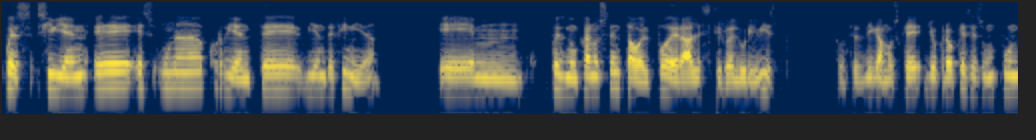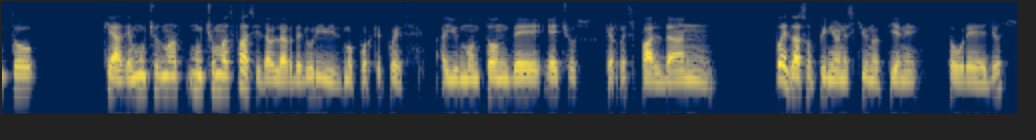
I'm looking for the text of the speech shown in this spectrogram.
pues, si bien eh, es una corriente bien definida, em, pues nunca han ostentado el poder al estilo del uribismo. Entonces, digamos que yo creo que ese es un punto que hace mucho más, mucho más fácil hablar del uribismo porque pues hay un montón de hechos que respaldan pues las opiniones que uno tiene sobre ellos.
